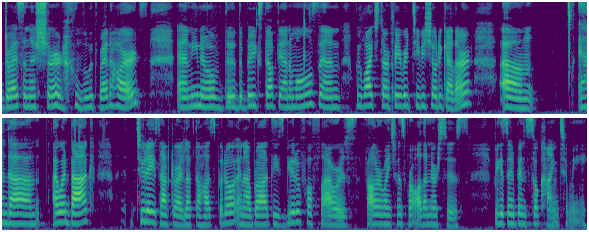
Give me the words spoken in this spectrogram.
dressed in a shirt with red hearts, and you know the the big stuffed animals. And we watched our favorite TV show together. Um, and um, I went back two days after I left the hospital, and I brought these beautiful flowers, flower arrangements for all the nurses, because they had been so kind to me,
